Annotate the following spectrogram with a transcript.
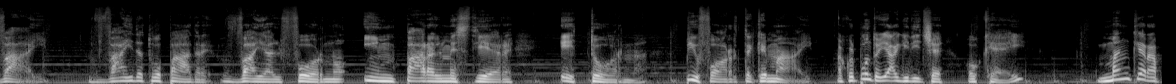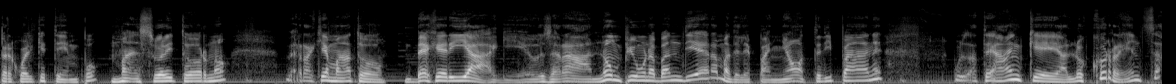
vai, vai da tuo padre, vai al forno, impara il mestiere e torna, più forte che mai. A quel punto Yagi dice ok, mancherà per qualche tempo, ma al suo ritorno verrà chiamato Becker Yagi e userà non più una bandiera ma delle pagnotte di pane usate anche all'occorrenza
